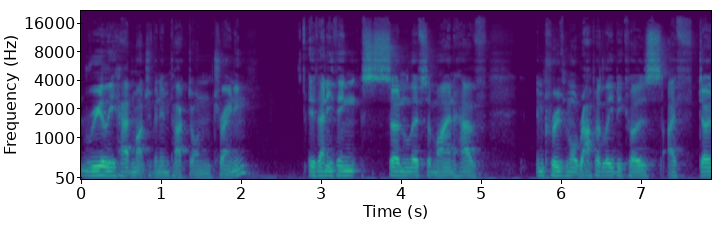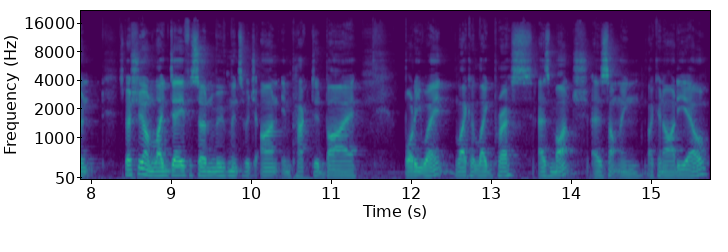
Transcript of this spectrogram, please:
really had much of an impact on training. If anything, certain lifts of mine have improved more rapidly because I don't, especially on leg day for certain movements which aren't impacted by body weight, like a leg press, as much as something like an RDL.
